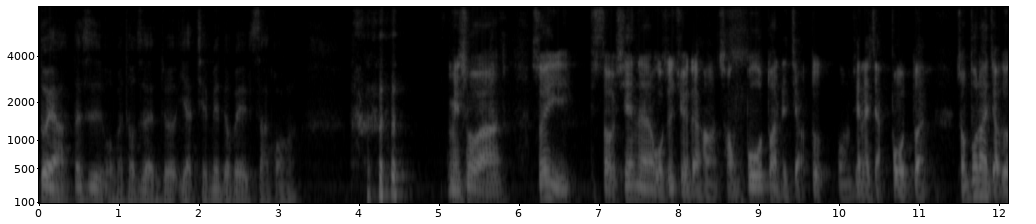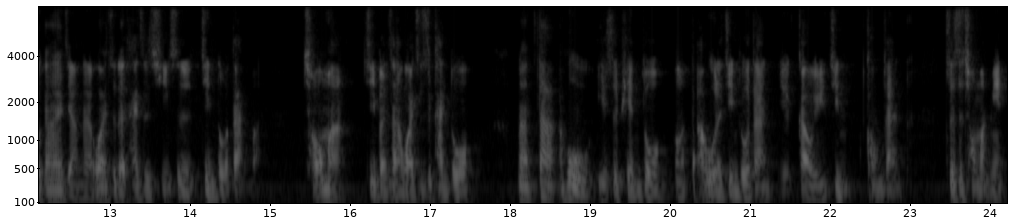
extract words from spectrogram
对啊，但是我们投资人就也前面都被杀光了。没错啊，所以首先呢，我是觉得哈，从波段的角度，我们先来讲波段。从波段角度，刚才讲的外资的台子期是净多单嘛，筹码基本上外资是看多，那大户也是偏多啊，大户的净多单也高于净空单，这是筹码面。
